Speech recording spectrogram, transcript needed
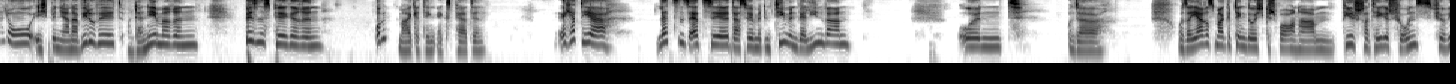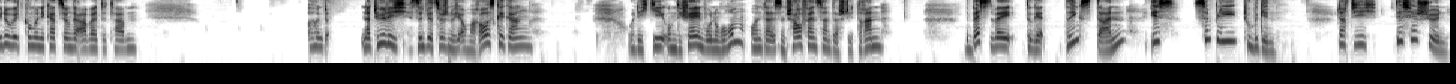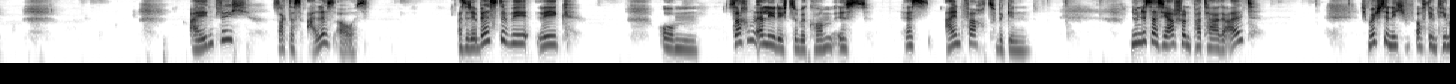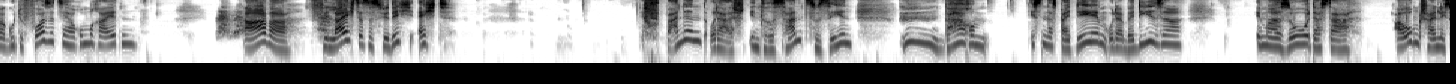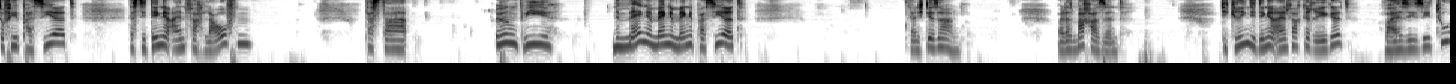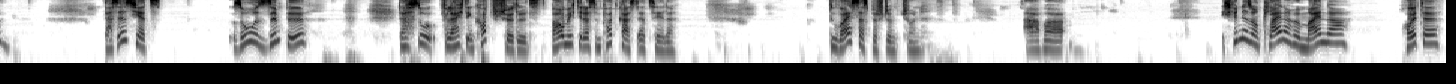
Hallo, ich bin Jana Widowild, Unternehmerin, Businesspilgerin und Marketing-Expertin. Ich habe dir ja letztens erzählt, dass wir mit dem Team in Berlin waren und unser, unser Jahresmarketing durchgesprochen haben, viel strategisch für uns, für Videobild-Kommunikation gearbeitet haben. Und natürlich sind wir zwischendurch auch mal rausgegangen und ich gehe um die Ferienwohnung rum und da ist ein Schaufenster und da steht dran, The best way to get things done is simply to begin. Dachte ich, das ist ja schön. Eigentlich sagt das alles aus. Also der beste We Weg, um Sachen erledigt zu bekommen, ist es einfach zu beginnen. Nun ist das Jahr schon ein paar Tage alt. Ich möchte nicht auf dem Thema gute Vorsätze herumreiten, aber vielleicht ist es für dich echt spannend oder interessant zu sehen, hm, warum ist denn das bei dem oder bei dieser immer so, dass da augenscheinlich so viel passiert, dass die Dinge einfach laufen, dass da irgendwie eine Menge, Menge, Menge passiert, kann ich dir sagen. Weil das Macher sind. Die kriegen die Dinge einfach geregelt, weil sie sie tun. Das ist jetzt so simpel, dass du vielleicht den Kopf schüttelst, warum ich dir das im Podcast erzähle. Du weißt das bestimmt schon. Aber ich finde so ein kleiner Reminder, heute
